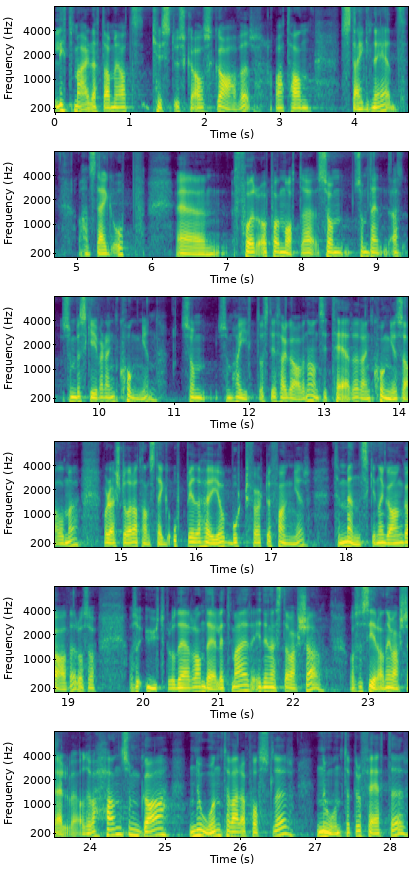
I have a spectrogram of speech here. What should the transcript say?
litt mer dette med at Kristus ga oss gaver, og at han steg ned og han steg opp. Eh, for å på en måte, som, som, den, som beskriver den kongen som, som, har gitt oss disse gavene. Han siterer en kongesalme hvor det står at han steg opp i det høye og bortførte fanger. Til menneskene ga han gaver. Og så, og så utbroderer han det litt mer i de neste versene. Og så sier han i vers 11.: Og det var han som ga noen til å være apostler, noen til profeter,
